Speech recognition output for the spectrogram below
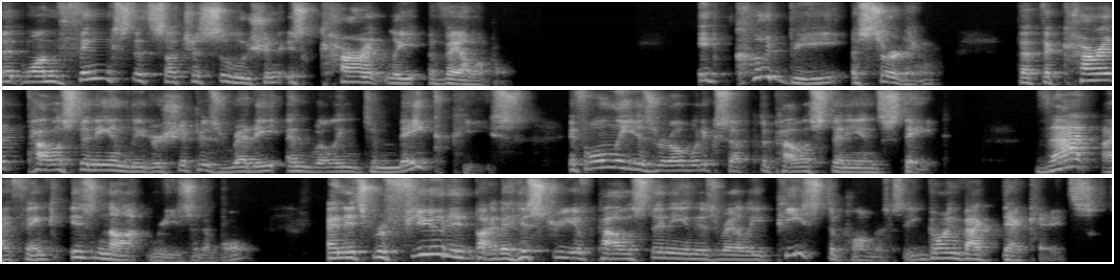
that one thinks that such a solution is currently available. It could be asserting that the current Palestinian leadership is ready and willing to make peace if only Israel would accept a Palestinian state. That, I think, is not reasonable. And it's refuted by the history of Palestinian Israeli peace diplomacy going back decades.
